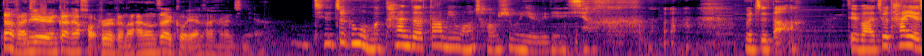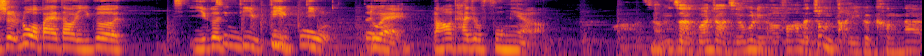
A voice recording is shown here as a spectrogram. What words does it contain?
但凡这些人干点好事，可能还能再苟延残喘几年。其实这跟我们看的大明王朝是不是也有点像？不知道，对吧？就他也是落败到一个一个进地地地步对，然后他就覆灭了。咱们在馆长节目里面挖了这么大一个坑，那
